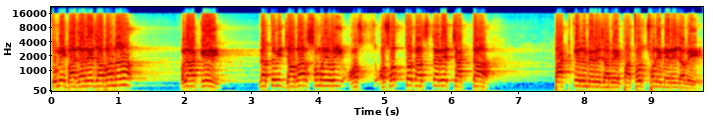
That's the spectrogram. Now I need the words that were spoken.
তুমি বাজারে যাবা না? বলে, আগে, না, তুমি যাবার সময় ওই অস- অসত্য গাছটারে চারটা পাটকেল মেরে যাবে, পাথর ছড়ে মেরে যাবে।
